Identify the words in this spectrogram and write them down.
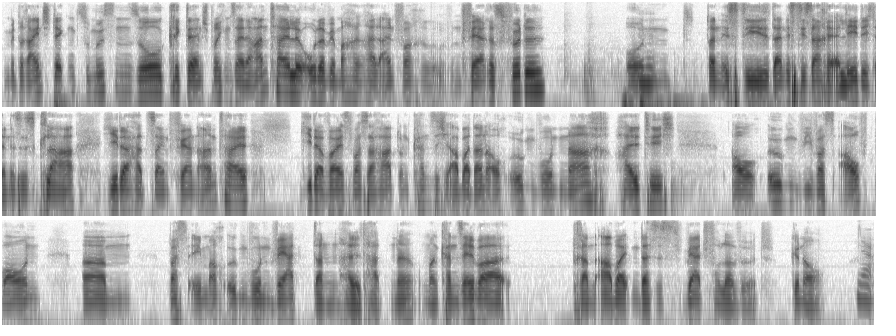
mit reinstecken zu müssen, so kriegt er entsprechend seine Anteile oder wir machen halt einfach ein faires Viertel und mhm. dann ist die, dann ist die Sache erledigt, dann ist es klar, jeder hat seinen fairen Anteil, jeder weiß, was er hat und kann sich aber dann auch irgendwo nachhaltig auch irgendwie was aufbauen, ähm, was eben auch irgendwo einen Wert dann halt hat, ne? Und man kann selber dran arbeiten, dass es wertvoller wird. Genau. Ja.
